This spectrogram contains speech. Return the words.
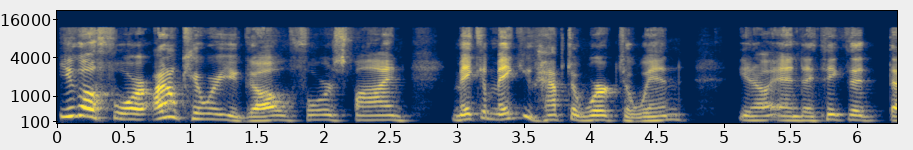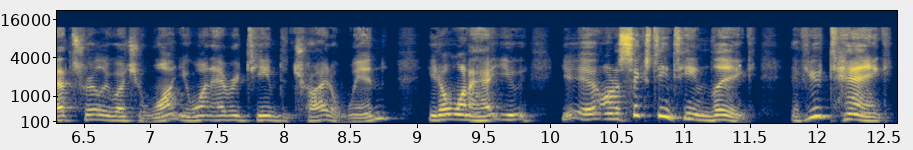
You go four. I don't care where you go. Four is fine. Make it make you have to work to win you know, and I think that that's really what you want. You want every team to try to win. You don't want to have you, you uh, on a 16 team league. If you tank,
